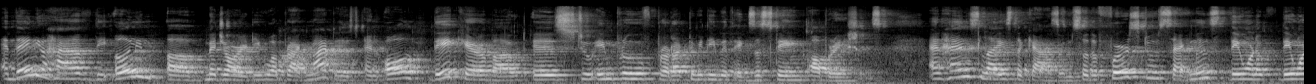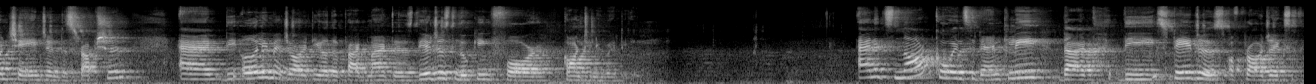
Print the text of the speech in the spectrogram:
And then you have the early uh, majority who are pragmatists and all they care about is to improve productivity with existing operations. And hence lies the chasm. So the first two segments, they want, to, they want change and disruption. And the early majority or the pragmatists, they're just looking for continuity. And it's not coincidentally that the stages of projects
